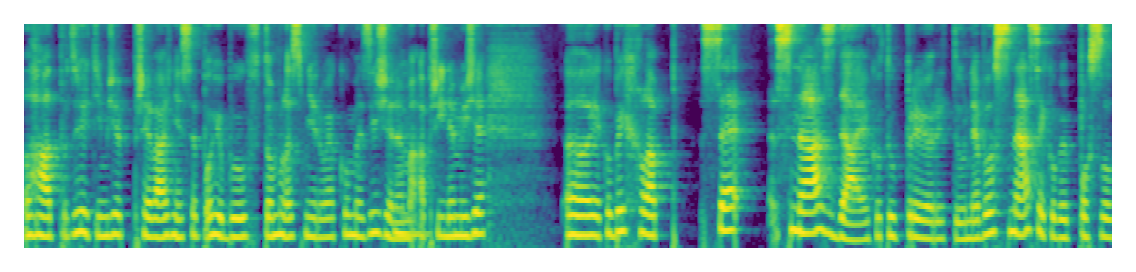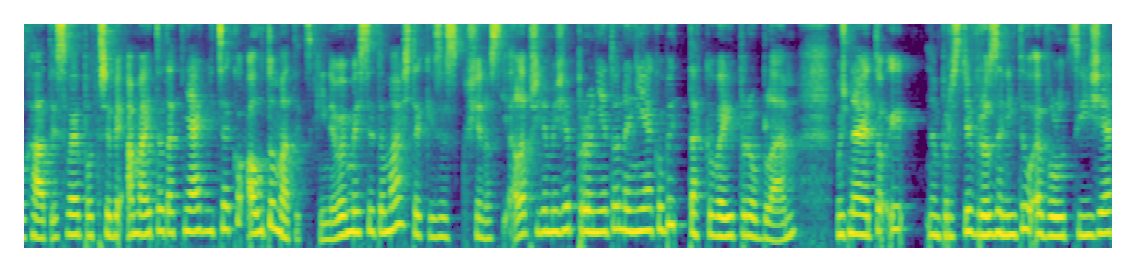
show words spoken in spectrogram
lhát, protože tím, že převážně se pohybuju v tomhle směru jako mezi ženama hmm. a přijde mi, že uh, jakoby chlap se s nás dá jako tu prioritu, nebo s nás jakoby poslouchá ty svoje potřeby a mají to tak nějak víc jako automatický. Nevím, jestli to máš taky ze zkušeností, ale přijde mi, že pro ně to není jakoby takový problém. Možná je to i no, prostě vrozený tou evolucí, že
